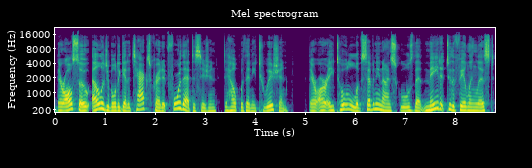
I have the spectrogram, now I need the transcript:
They're also eligible to get a tax credit for that decision to help with any tuition. There are a total of 79 schools that made it to the failing list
